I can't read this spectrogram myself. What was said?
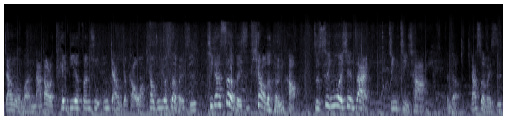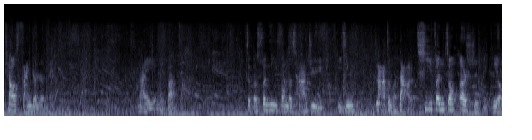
这样我们拿到了 KD 的分数应该比较高哇！跳出一个瑟斐斯，其实瑟斐斯跳的很好，只是因为现在经济差，真的，刚瑟斐斯挑三个人呢，那也没办法。这个顺逆风的差距已经拉这么大了，七分钟二十比六。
